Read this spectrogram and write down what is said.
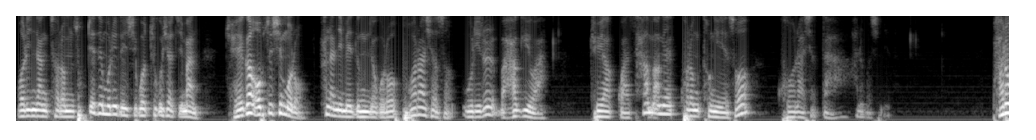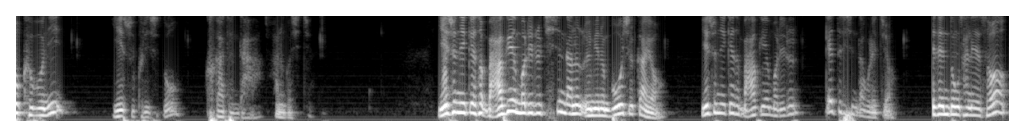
어린 양처럼 속죄제물이 되시고 죽으셨지만 죄가 없으심으로 하나님의 능력으로 부활하셔서 우리를 마귀와 죄악과 사망의 구렁텅이에서 구원하셨다 하는 것입니다. 바로 그분이 예수 그리스도 그가 된다 하는 것이죠. 예수님께서 마귀의 머리를 치신다는 의미는 무엇일까요? 예수님께서 마귀의 머리를 깨뜨리신다고 그랬죠. 에덴 동산에서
